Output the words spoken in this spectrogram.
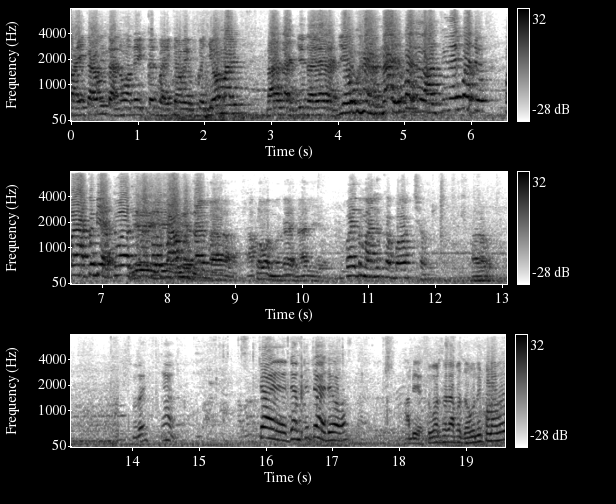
બાઈક આવે તાનો અને એક જ બાઈક આવે એવું કહેજો મારે? લાલ રાખજે દયા રાખજે એવું ના એ પાછું લાલતું નહીં પાછું. પણ આ તો બે હતું આ તો તો ભાવ બતાવે. હા આપણો મગાય ના લે. પણ એ તો મને ખબર છે. હારો સુરઈ ચાય જેમ છે ચાય દેવા આ બે તું વર્ષ આપણે જવું નહીં પડે હવે.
